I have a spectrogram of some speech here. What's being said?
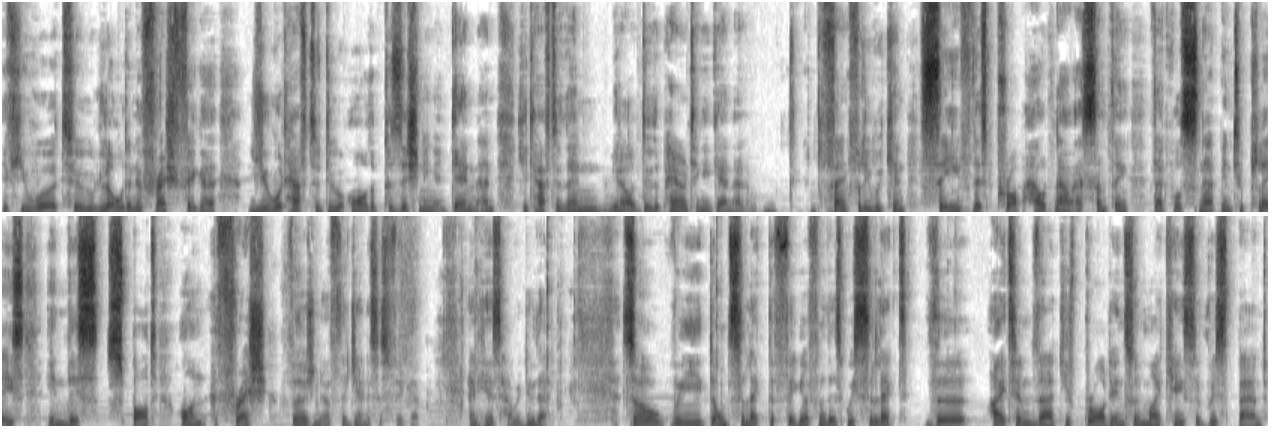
if you were to load in a fresh figure, you would have to do all the positioning again and you'd have to then, you know, do the parenting again. And thankfully we can save this prop out now as something that will snap into place in this spot on a fresh version of the Genesis figure. And here's how we do that. So we don't select the figure for this, we select the item that you've brought in. So in my case, a wristband.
